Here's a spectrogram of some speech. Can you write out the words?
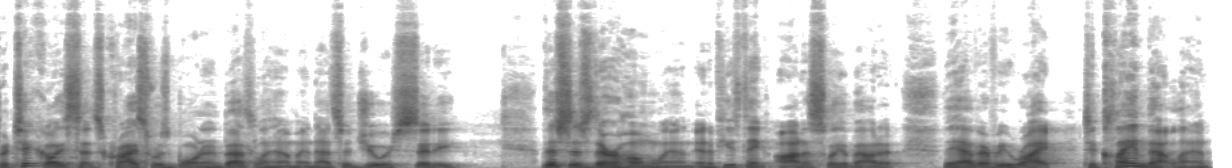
particularly since Christ was born in Bethlehem, and that's a Jewish city. This is their homeland, and if you think honestly about it, they have every right to claim that land,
